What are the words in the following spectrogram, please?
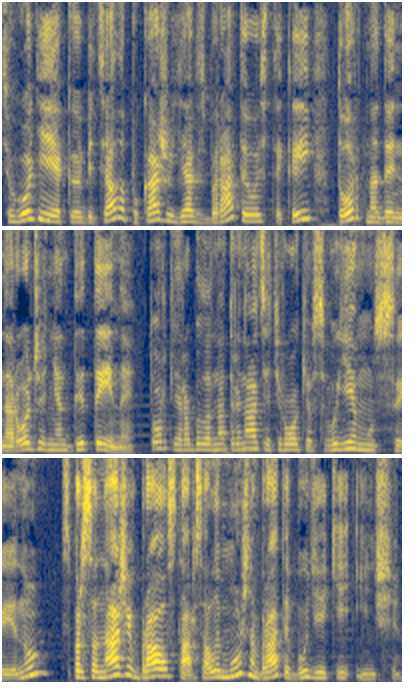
Сьогодні, як і обіцяла, покажу, як збирати ось такий торт на день народження дитини. Торт я робила на 13 років своєму сину з персонажів Brawl Stars, але можна брати будь-які інші.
